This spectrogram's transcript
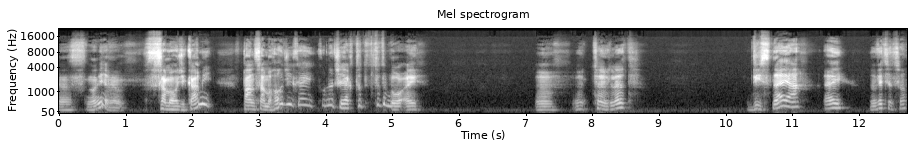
Z, no nie wiem, z samochodzikami? Pan samochodzik, ej? Kurde, czy jak to, co to było, ej? E, e, Toilet? Disneya? Ej, no wiecie co?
